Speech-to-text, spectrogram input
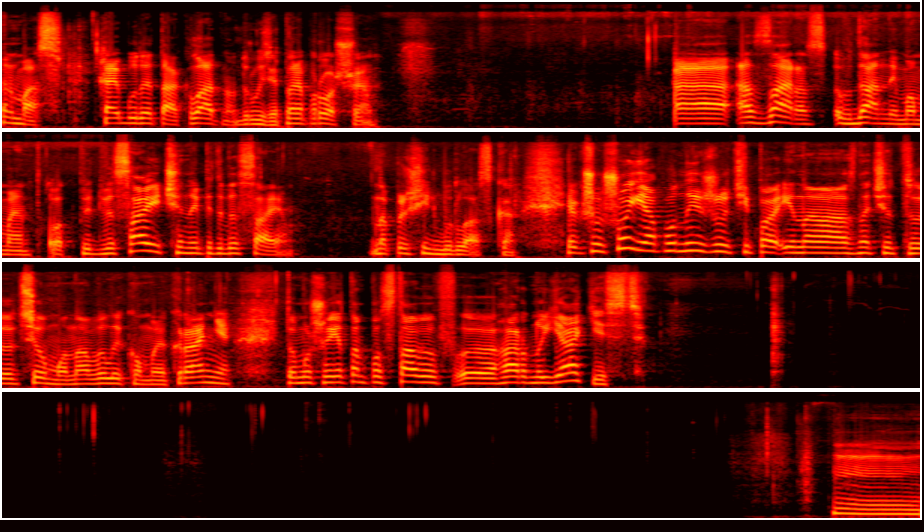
Нормас. Хай буде так. Ладно, друзі, перепрошую. А, а зараз, в даний момент, от підвисає чи не підвисає? Напишіть, будь ласка. Якщо що, я понижу, типа, і на, значить, цьому, на великому екрані, тому що я там поставив е, гарну якість. Хм,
